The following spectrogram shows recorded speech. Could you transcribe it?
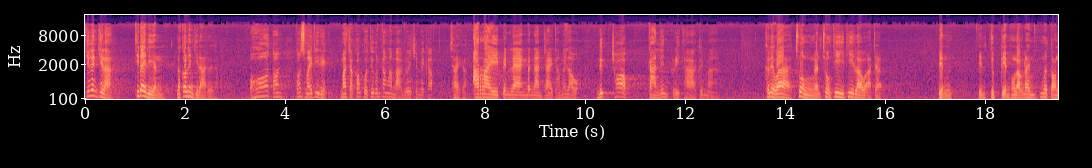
ที่เล่นกีฬา ที่ได้เรียนแล้วก็เล่นกีฬาด้วยครับ อ๋อตอนตอนสมัยเด็กมาจากครอบครัวที่ค่อนข้างลำบากด้วยใช่ไหมครับ ใช่ครับ อะไรเป็นแรงบันดาลใจทำให้เรานึกชอบการเล่นกรีธาขึ้นมา เขาเรียกว่าช่วงเหมือนช่วงที่ที่เราอาจจะเปลี่ยนเปลี่ยนจุดเปลี่ยนของเราก็ได้เมื่อตอน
